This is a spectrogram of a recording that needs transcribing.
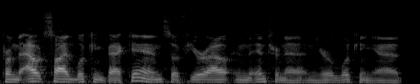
from the outside looking back in so if you're out in the internet and you're looking at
